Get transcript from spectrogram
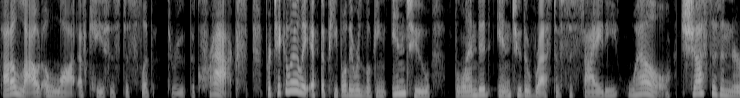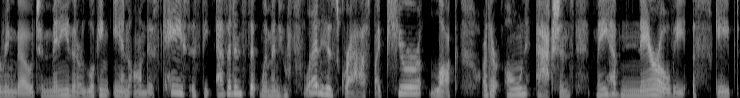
That allowed a lot of cases to slip through the cracks, particularly if the people they were looking into blended into the rest of society well. Just as unnerving, though, to many that are looking in on this case is the evidence that women who fled his grasp by pure luck or their own actions may have narrowly escaped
